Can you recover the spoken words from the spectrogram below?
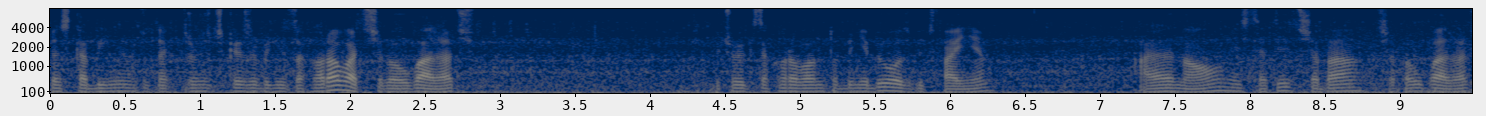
bez kabiny, no to tak troszeczkę, żeby nie zachorować, trzeba uważać. Człowiek zachorował, no to by nie było zbyt fajnie. Ale no, niestety trzeba, trzeba uważać,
